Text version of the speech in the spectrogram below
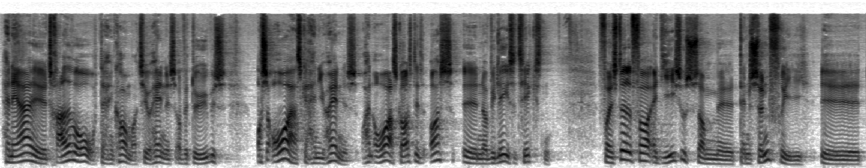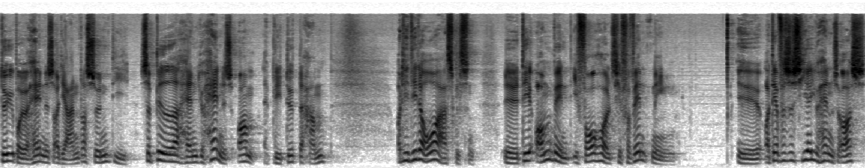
Han er øh, 30 år, da han kommer til Johannes og vil døbes. Og så overrasker han Johannes, og han overrasker også lidt os, øh, når vi læser teksten. For i stedet for, at Jesus som øh, den søndfrie øh, døber Johannes og de andre syndige, så beder han Johannes om at blive døbt af ham. Og det er det, der er overraskelsen. Øh, det er omvendt i forhold til forventningen. Øh, og derfor så siger Johannes også,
